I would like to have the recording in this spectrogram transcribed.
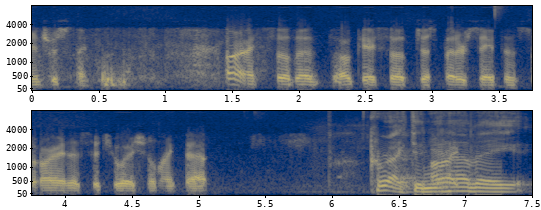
Interesting. All right, so that okay, so just better safe than sorry in a situation like that. Correct, and you have a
